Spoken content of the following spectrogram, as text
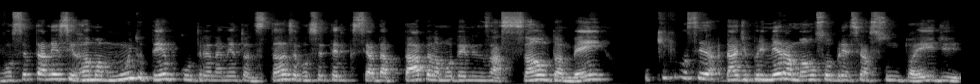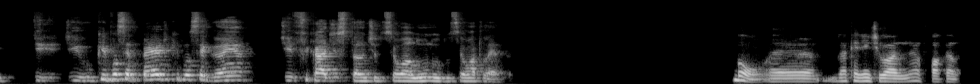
você está nesse ramo há muito tempo com treinamento à distância, você teve que se adaptar pela modernização também. O que, que você dá de primeira mão sobre esse assunto aí de de, de o que você perde, o que você ganha de ficar distante do seu aluno, do seu atleta? Bom, é, já que a gente olha, né, foca,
